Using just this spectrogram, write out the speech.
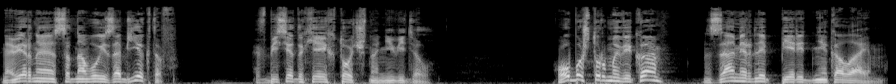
Наверное, с одного из объектов. В беседах я их точно не видел. Оба штурмовика замерли перед Николаем.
